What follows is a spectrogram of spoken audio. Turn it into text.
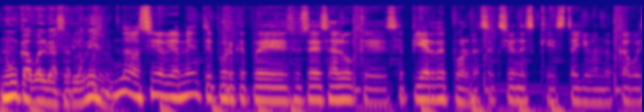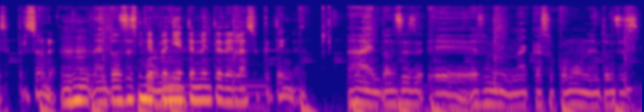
Nunca vuelve a hacer lo mismo. No, sí, obviamente, porque pues, o sea, es algo que se pierde por las acciones que está llevando a cabo esa persona. entonces, Independientemente del lazo que tenga. Ah, entonces eh, es un, un caso común. Entonces,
